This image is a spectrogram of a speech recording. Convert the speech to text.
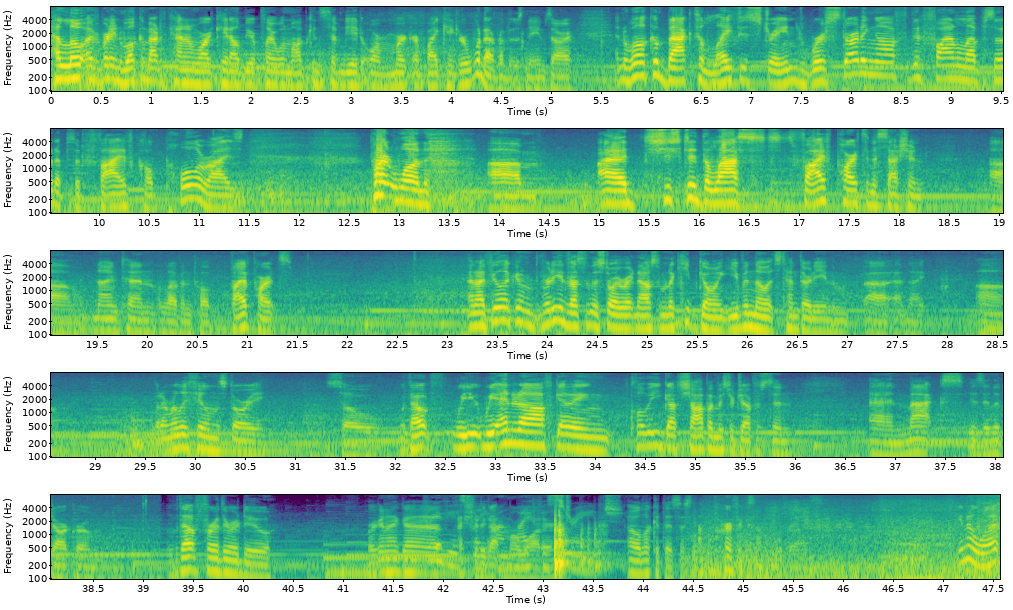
Hello everybody and welcome back to the Canon War Arcade. I'll be your player one Mobkinz78 or Merc or Bike Hanger, whatever those names are. And welcome back to Life is Strange. We're starting off the final episode, episode 5, called Polarized. Part 1. Um, I just did the last 5 parts in a session. Um, 9, 10, 11, 12, 5 parts. And I feel like I'm pretty invested in the story right now, so I'm going to keep going even though it's 10.30 in the, uh, at night. Um, but I'm really feeling the story. So without we we ended off getting Chloe got shot by Mr. Jefferson, and Max is in the dark room. Without further ado, we're gonna go. I should have gotten more water. Oh look at this! It's a perfect something for us. You know what?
